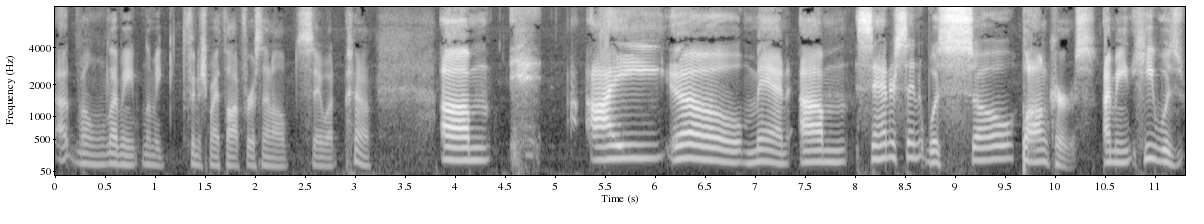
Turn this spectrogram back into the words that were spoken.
uh, well, let me let me finish my thought first, then I'll say what. um, I oh man, um, Sanderson was so bonkers. I mean, he was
